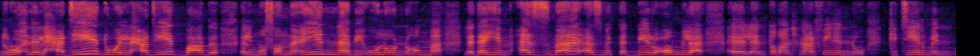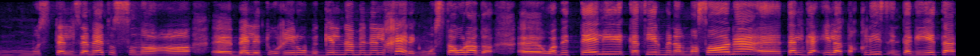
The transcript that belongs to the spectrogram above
نروح للحديد والحديد بعض المصنعين بيقولوا إن هم لديهم أزمة أزمة تدبير عملة آه، لأن طبعا إحنا عارفين إنه كتير من مستلزمات الصناعة آه، بالت وغيره بتجيلنا من الخارج مستوردة آه، وبالتالي كثير من المصانع تلجأ إلى تقليص إنتاجيتها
